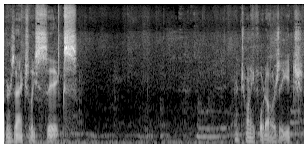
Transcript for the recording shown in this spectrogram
There's actually six. They're $24 each.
